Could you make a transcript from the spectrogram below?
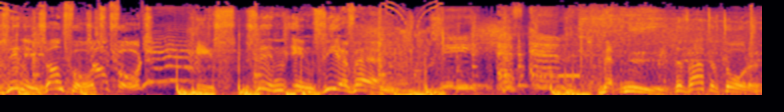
Zin in Zandvoort, Zandvoort is zin in ZFM. ZFM. Met nu de Watertoren.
